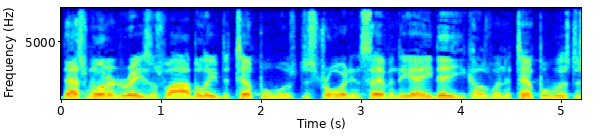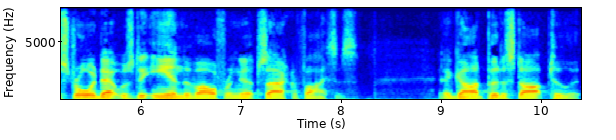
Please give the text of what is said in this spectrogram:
that's one of the reasons why I believe the temple was destroyed in 70 AD, because when the temple was destroyed, that was the end of offering up sacrifices. And God put a stop to it.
